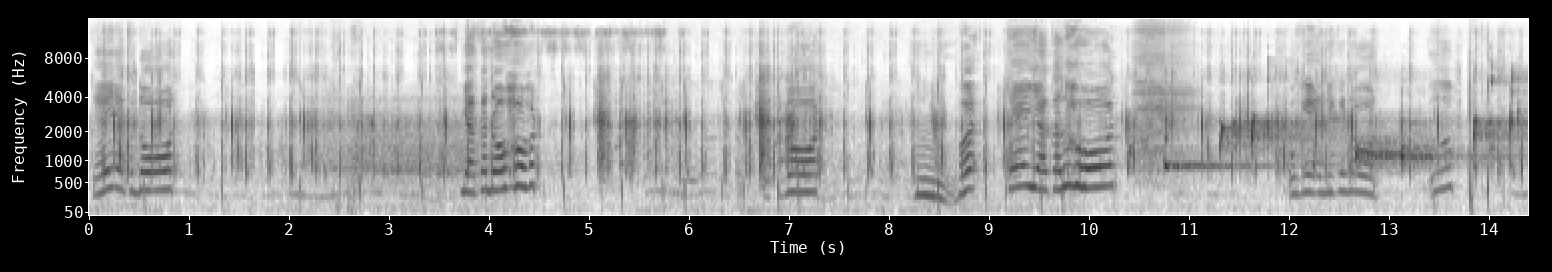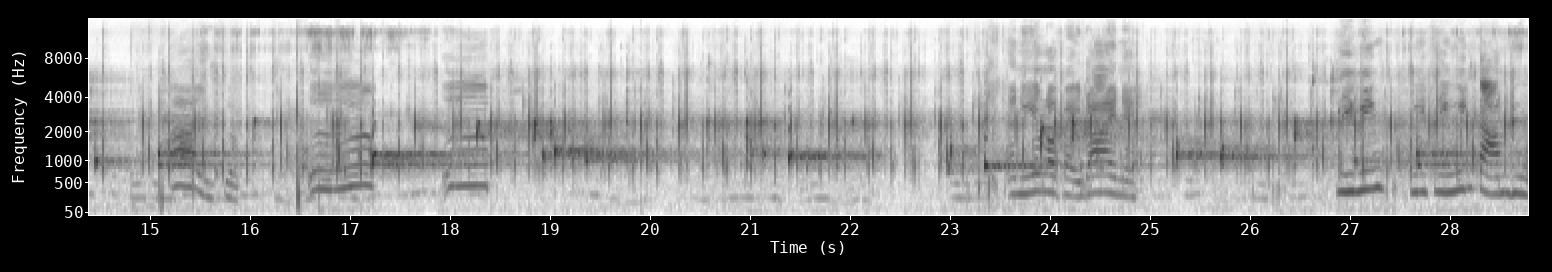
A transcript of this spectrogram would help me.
เจ๊อย่ากระโดด อย่ากระโดดอย่ากระโดดอืมเฮ้ยเจ๊อย่ากระโดด โอเค อันนี้กระโดด อึ๊บอ้ายเกือบอึ๊บ อึ๊บ อันนี้เรา ไปได้เนี่ยมีวิ่งมีซีวิ่งตามอยู่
